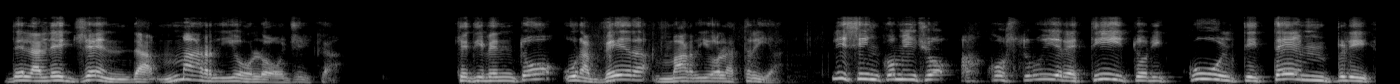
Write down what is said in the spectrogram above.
della leggenda mariologica, che diventò una vera mariolatria. Lì si incominciò a costruire titoli, culti, templi,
